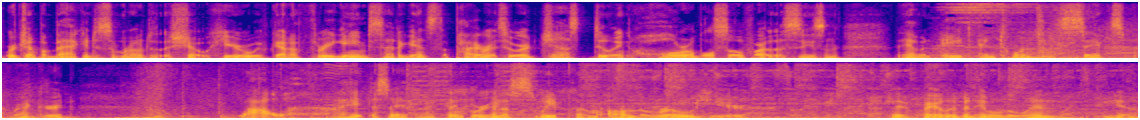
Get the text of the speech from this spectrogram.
We're jumping back into some Road to the Show here. We've got a three-game set against the Pirates, who are just doing horrible so far this season. They have an 8 and 26 record. Wow, I hate to say it, but I think we're going to sweep them on the road here. They've barely been able to win, you know,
